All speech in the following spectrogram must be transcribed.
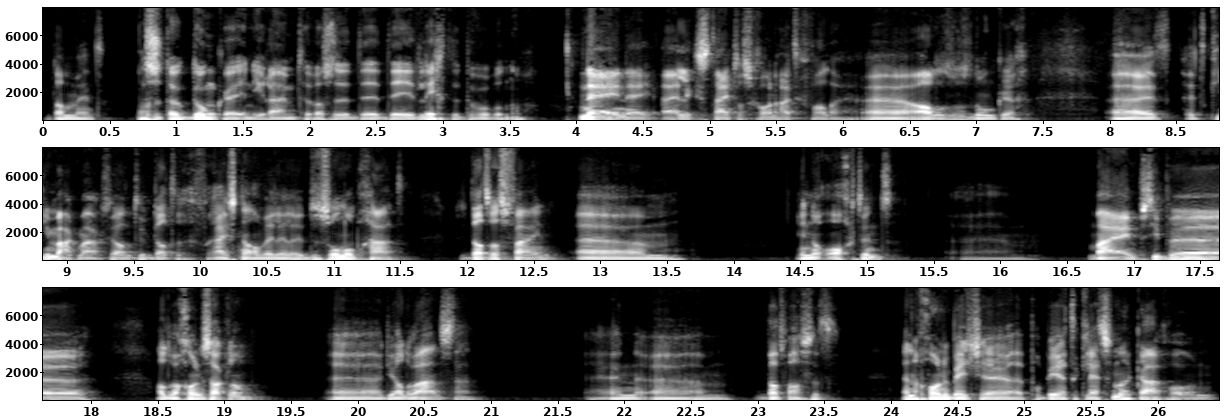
op dat moment. Was het ook donker in die ruimte? Was het, de, de licht het bijvoorbeeld nog? Nee, nee. Elektriciteit was gewoon uitgevallen. Uh, alles was donker. het, het klimaat maakt wel natuurlijk dat er vrij snel weer de zon opgaat. Dus dat was fijn. Um, in de ochtend maar in principe uh, hadden we gewoon een zaklamp. Die hadden we aanstaan. En uh, dat was het. En dan gewoon een beetje proberen te kletsen met elkaar. Gewoon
